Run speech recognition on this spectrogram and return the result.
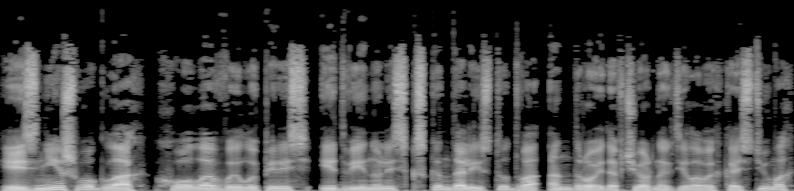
Из ниш в углах холла вылупились и двинулись к скандалисту два андроида в черных деловых костюмах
